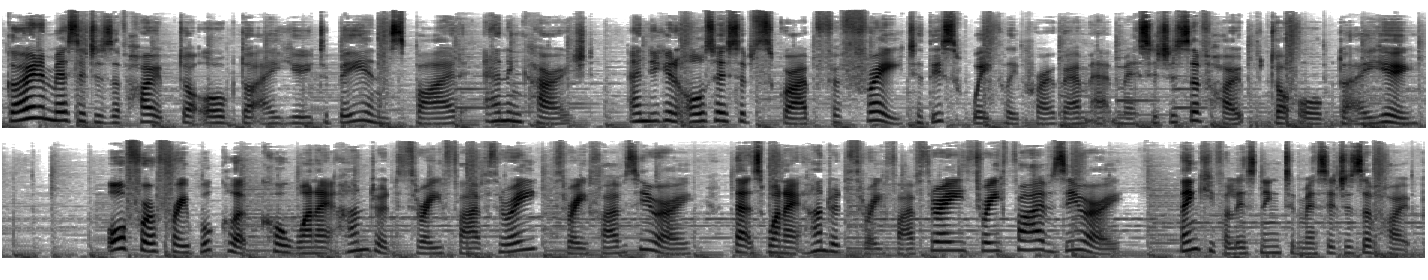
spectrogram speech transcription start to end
Go to messagesofhope.org.au to be inspired and encouraged, and you can also subscribe for free to this weekly program at messagesofhope.org.au. Or for a free booklet, call 1 800 353 350. That's 1 800 353 350. Thank you for listening to Messages of Hope.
